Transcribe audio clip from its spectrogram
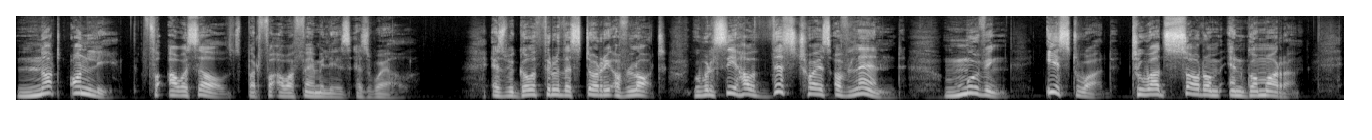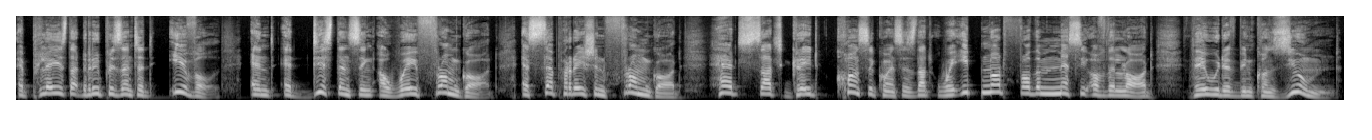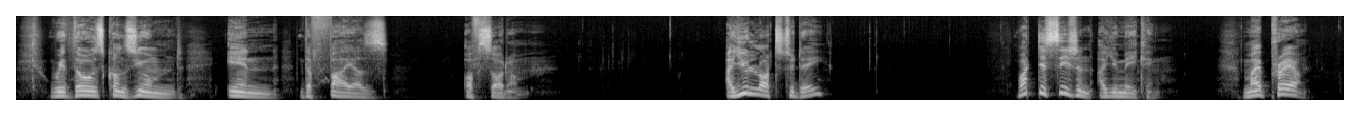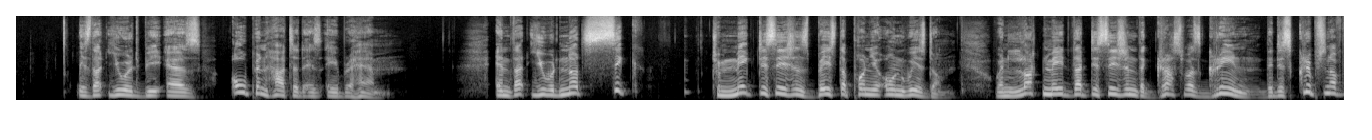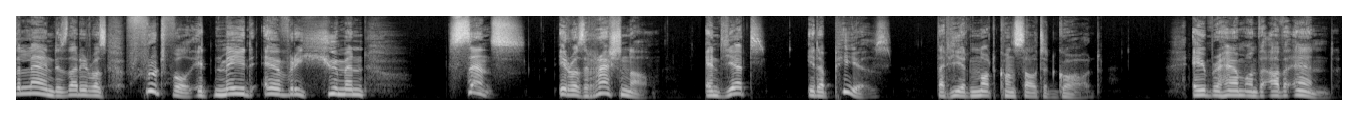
not only for ourselves, but for our families as well. As we go through the story of Lot, we will see how this choice of land, moving eastward towards Sodom and Gomorrah, a place that represented evil and a distancing away from God, a separation from God, had such great consequences that were it not for the mercy of the Lord, they would have been consumed with those consumed in the fires of Sodom. Are you Lot today? What decision are you making? My prayer is that you would be as open hearted as Abraham, and that you would not seek to make decisions based upon your own wisdom. When Lot made that decision, the grass was green. The description of the land is that it was fruitful. It made every human sense. It was rational. And yet, it appears that he had not consulted God. Abraham, on the other end,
